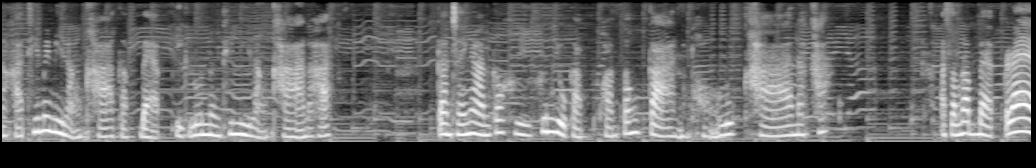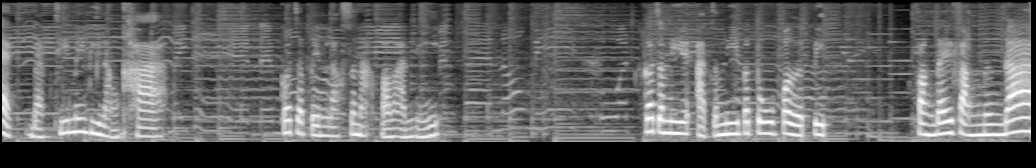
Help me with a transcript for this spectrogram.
นะคะ ที่ไม่มีหลังคากับแบบอีกรุ่นหนึ่งที่มีหลังคานะคะ การใช้งานก็คือขึ้นอยู่กับความต้องการของลูกค้านะคะอะ สำหรับแบบแรกแบบที่ไม่มีหลังคา ก็จะเป็นลักษณะประมาณนี้ ก็จะมีอาจจะมีประตูเปิดปิดฝั่งใดฝั่งหนึ่งได้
